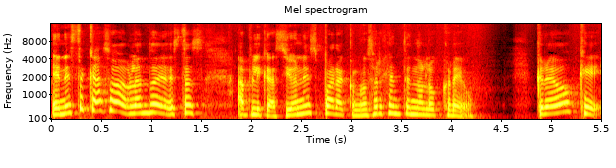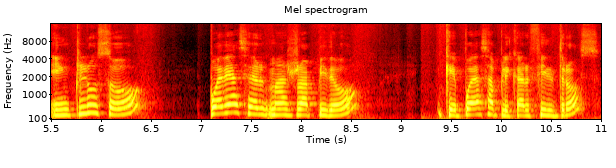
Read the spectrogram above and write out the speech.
En este caso, hablando de estas aplicaciones para conocer gente, no lo creo. Creo que incluso puede hacer más rápido que puedas aplicar filtros.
